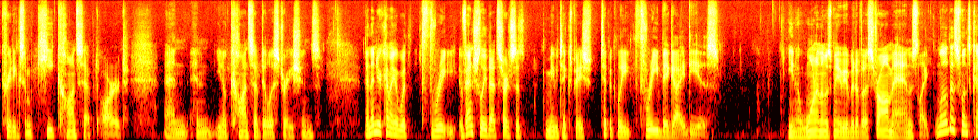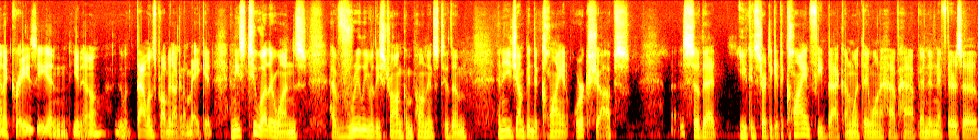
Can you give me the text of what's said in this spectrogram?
creating some key concept art, and and you know concept illustrations, and then you're coming up with three. Eventually, that starts to maybe take space, Typically, three big ideas you know, one of them is maybe a bit of a straw man. It's like, well, this one's kind of crazy, and you know, that one's probably not going to make it. And these two other ones have really, really strong components to them. And then you jump into client workshops, uh, so that you can start to get the client feedback on what they want to have happen. And if there's a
